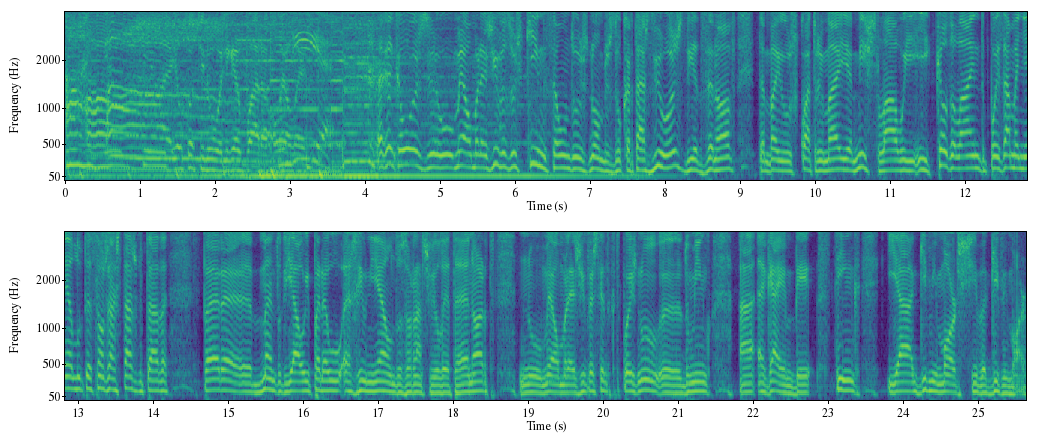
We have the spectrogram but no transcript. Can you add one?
Ah, ele continua, ninguém o para. Olé, olé. Dia. Arranca hoje o Mel Marés Vivas. Os Kin são um dos nomes do cartaz de hoje, dia 19. Também os 4 e meia, Michlaui e Codaline. Depois amanhã a lotação já está esgotada para eh, Mando de Au e para a reunião dos Ornatos Violeta a Norte no Mel Marés Vivas, sendo que depois no eh, domingo há HMB Sting e há Give Me More Shiba Give Me More.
